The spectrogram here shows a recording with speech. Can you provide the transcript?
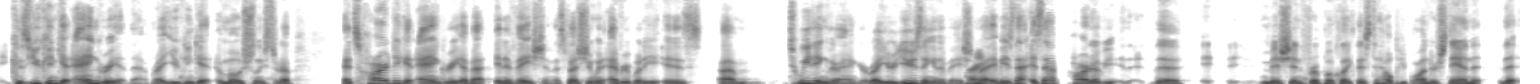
because you can get angry at them, right? You can get emotionally stirred up. It's hard to get angry about innovation, especially when everybody is um, tweeting their anger, right? You're using innovation, right. right? I mean, is that is that part of the mission for a book like this to help people understand that that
